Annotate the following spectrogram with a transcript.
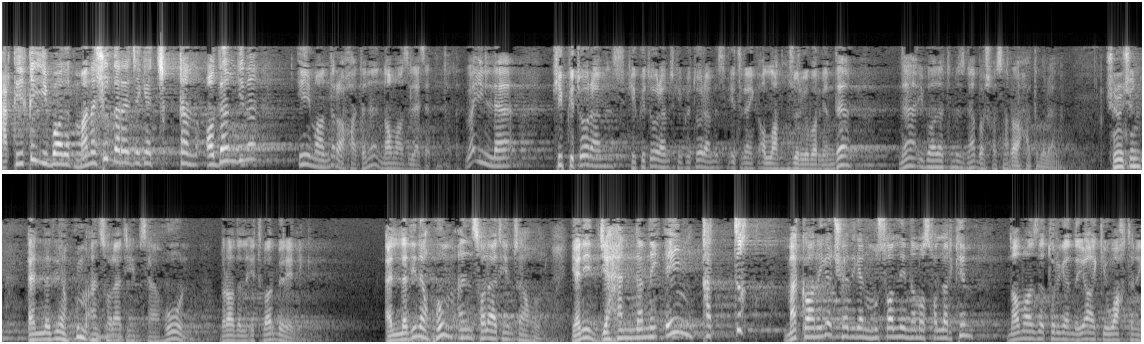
Haqiqiy ibodat mana shu darajaga chiqqan odamgina iymonni rohatini namozni lazzatini totadi va illa kelib ketaveramiz kelib ketaveramiz kelib ketaveramiz ertadan keyin allohni huzuriga borganda na ibodatimiz na boshqasini rohati bo'ladi. Shuning uchun hum an sahun birodarlar e'tibor beraylik. Alladina hum an sahun ya'ni jahannamning eng qattiq makoniga tushadigan musolli namozxonlar kim? Namozda turganda yoki vaqtini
